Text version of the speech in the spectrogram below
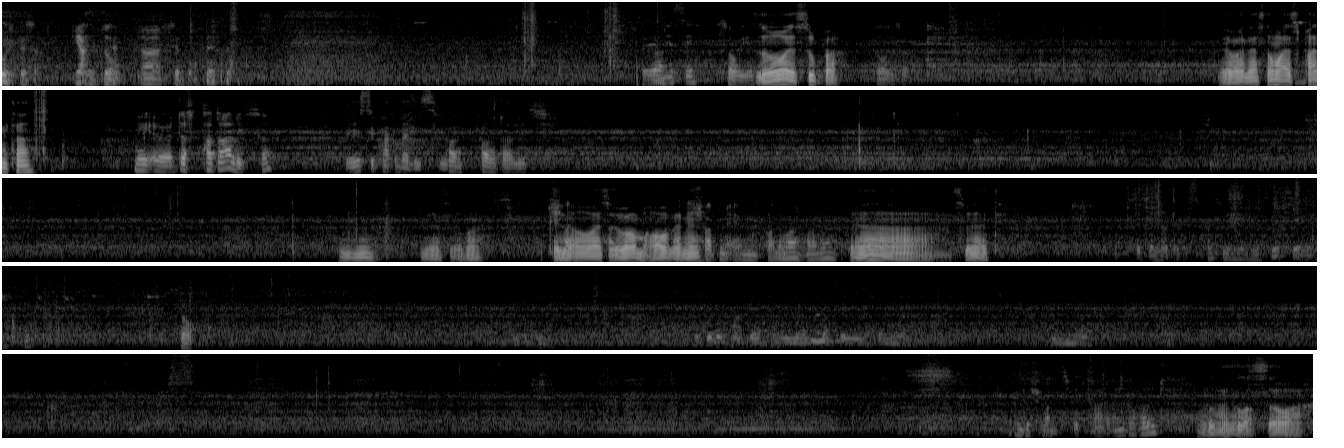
So ist besser. Ja, so. Da ist super. So ist super. Er. Wer war das nochmal als Panther? Nee, äh, das Pardalis. Ja? Das ist die Pardalis. Pa- Pardalis. Genau was über dem Auge, ne? Schatten im, warte mal, warte. Ja, es wird. so uh,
